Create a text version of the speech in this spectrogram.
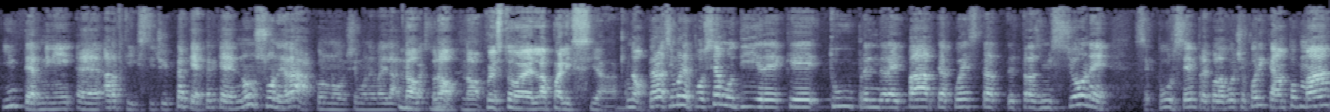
in termini eh, artistici. Perché? Perché non suonerà con noi Simone Vailati. No, questo no, no, questo è la palissiana. No, però Simone possiamo dire che tu prenderai parte a questa eh, trasmissione, seppur sempre con la voce fuori campo, ma,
